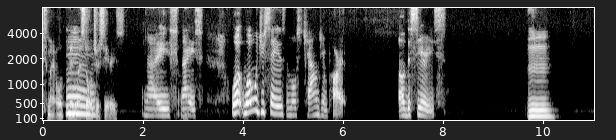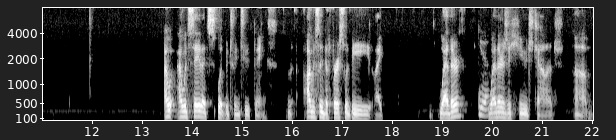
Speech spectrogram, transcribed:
to my old Midwest mm. Ultra series. Nice, nice. What, what would you say is the most challenging part of the series? Mm, I, w- I would say that's split between two things. Obviously, the first would be like weather. Yeah. Weather is a huge challenge. Um,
